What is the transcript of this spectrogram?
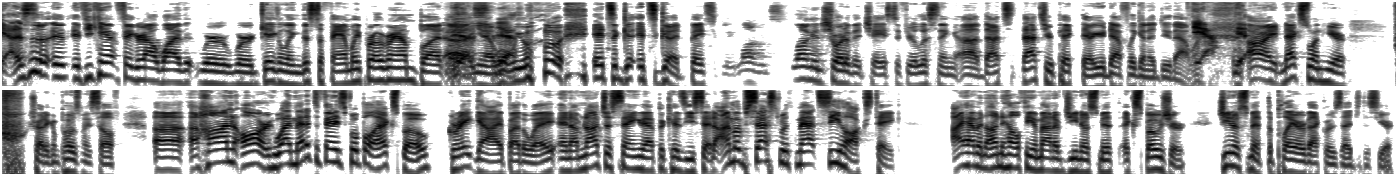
Yeah, this is a, if you can't figure out why we're we're giggling, this is a family program, but uh, yes, you know yes. we, it's a good it's good basically. Long and long and short of it, Chase. If you're listening, uh, that's that's your pick there. You're definitely going to do that one. Yeah, yeah. All right, next one here. try to compose myself. Uh, Ahan R, who I met at the Fantasy Football Expo, great guy, by the way. And I'm not just saying that because he said, I'm obsessed with Matt Seahawks take. I have an unhealthy amount of Geno Smith exposure. Geno Smith, the player of Ekeler's Edge this year.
